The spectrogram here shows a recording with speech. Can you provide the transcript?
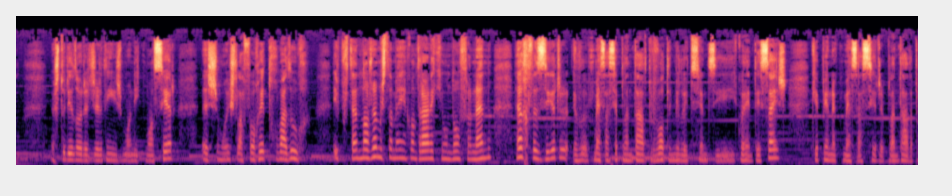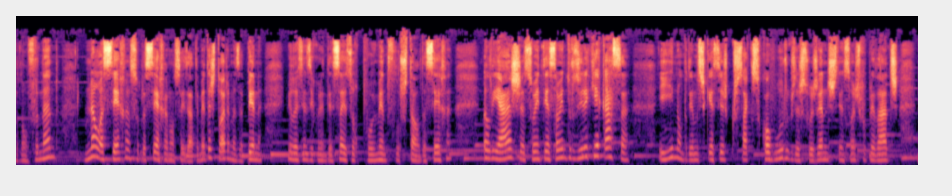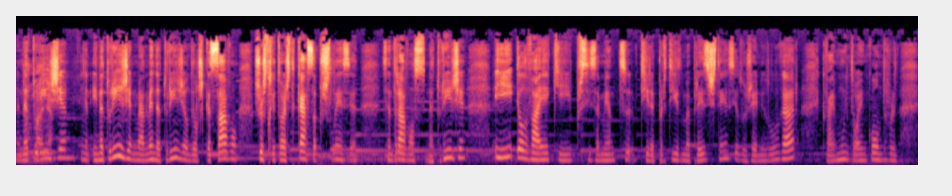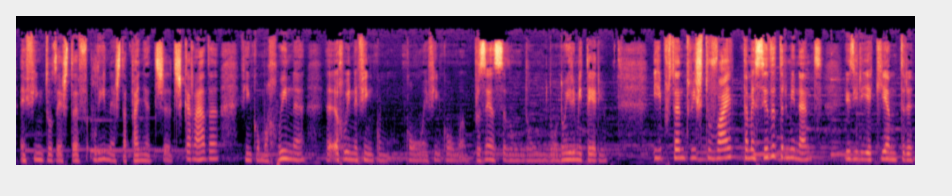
A historiadora de jardins Monique Mosser eh, chamou isto La Forêt Troubadour. E, portanto, nós vamos também encontrar aqui um Dom Fernando a refazer, ele começa a ser plantado por volta de 1846, que a pena começa a ser plantada por Dom Fernando, não a serra, sobre a serra não sei exatamente a história, mas a pena 1846, o repovoamento florestal da serra. Aliás, a sua intenção é introduzir aqui a caça. E não podemos esquecer que os saxo-coburgos, das suas grandes extensões de propriedades na Turíngia, e na Turíngia, nomeadamente na Turíngia, onde eles caçavam, os seus territórios de caça, por excelência, centravam-se na Turíngia, e ele vai aqui, precisamente, tira partido de uma pré-existência do gênio do lugar, que vai muito ao encontro, enfim, toda esta colina, esta panha descarnada, enfim, com uma ruína, a ruína, enfim, com, com enfim, com a presença de um, de um, de um eremitério. E, portanto, isto vai também ser determinante, eu diria que entre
